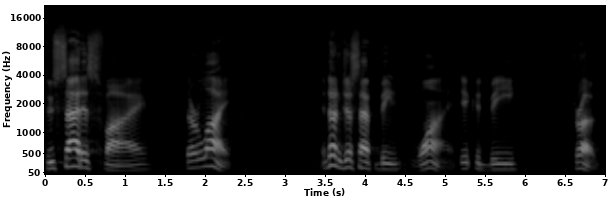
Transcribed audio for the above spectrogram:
to satisfy their life. It doesn't just have to be wine, it could be drugs.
